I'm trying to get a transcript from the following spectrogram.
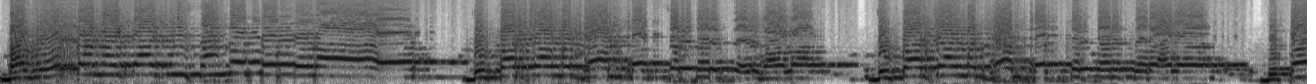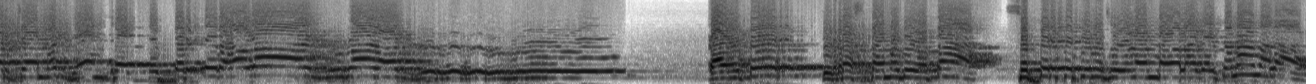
भागवत नायकाची सांगत तुला दुपारच्या मध्यांतरात तर्क व्हावा दुपारच्या मध्यांतरात तर्क राहावा दुपारच्या मध्यांतरात तर्क राहावा युगाळा गुरु काय होतं? रस्त्यामध्ये होता. सतर्कतेनं ओलांडावा लागायचा ना मला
